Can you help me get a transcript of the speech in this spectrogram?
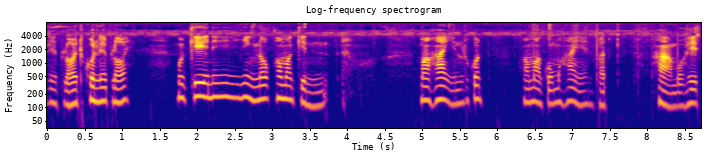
เรียบร้อยทุกคนเรียบร้อย เมื่อกี้นี่ยิ่งนกเข้ามากิน มาให้ทุกคนมามากงมาให้อันผัดหาบ่เห็น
